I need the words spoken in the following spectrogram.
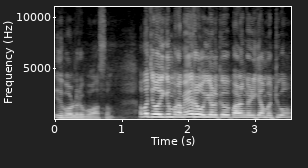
ഇതുപോലുള്ളൊരു ഉപവാസം. അപ്പോൾ ചോദിക്കും പ്രമേഹ രോഗികൾക്ക് പഴം കഴിക്കാൻ പറ്റുമോ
